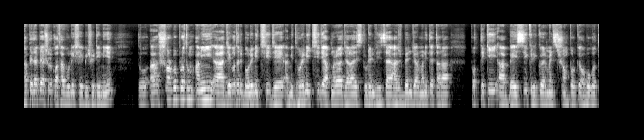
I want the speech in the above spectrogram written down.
ধাপে ধাপে আসলে কথা বলি সেই বিষয়টি নিয়ে। তো সর্বপ্রথম আমি যে কথাটি বলে নিচ্ছি যে, আমি ধরে নিচ্ছি যে আপনারা যারা স্টুডেন্ট ভিসায় আসবেন জার্মানিতে তারা প্রত্যেকেই বেসিক রিকোয়ারমেন্টস সম্পর্কে অবগত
